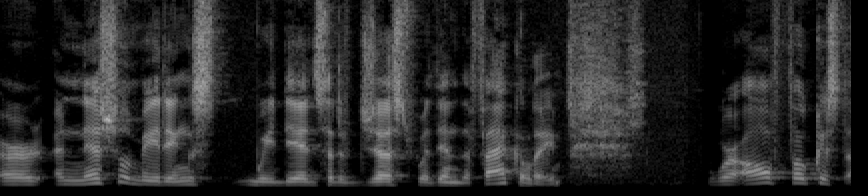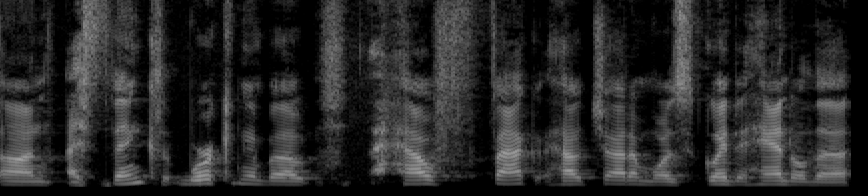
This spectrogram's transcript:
our initial meetings we did sort of just within the faculty we're all focused on, I think, working about how fac- how Chatham was going to handle the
